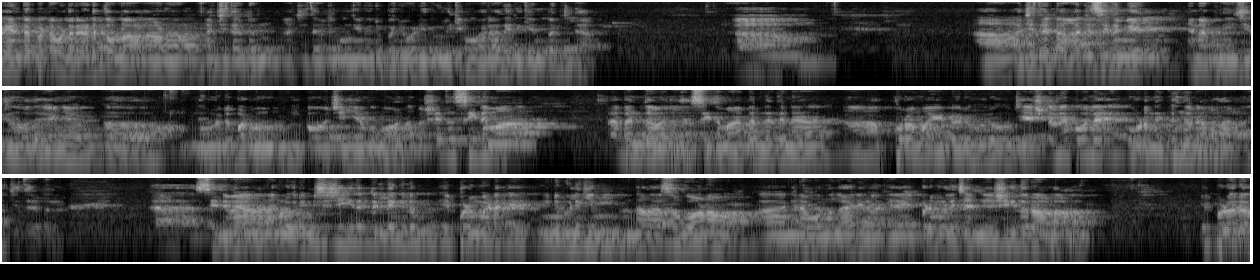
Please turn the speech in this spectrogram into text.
വേണ്ടപ്പെട്ട വളരെ അടുത്തുള്ള ആളാണ് അജിതേട്ടൻ. അജിതേട്ടൻ ഇങ്ങനെ ഒരു പരിപാടിക്ക് വിളിക്കുമ്പോൾ വരാതിരിക്കാൻ പറ്റില്ല. അജിതേട്ടൻ ആദ്യ സിനിമയിൽ ഞാൻ അഭിനയിച്ചിരുന്നു. അത് കഴിഞ്ഞ് നമ്മളൊരു പടം ഇപ്പോൾ ചെയ്യാൻ പോവുകയാണ് പക്ഷെ ഇത് സിനിമ ബന്ധമല്ല. സിനിമാ ബന്ധത്തിന് അപ്പുറമായിട്ടൊരു ഒരു ജ്യേഷ്ഠനെ പോലെ കൂടെ നിൽക്കുന്ന ഒരാളാണ് അജിതേട്ടൻ. സിനിമ നമ്മൾ ഒരുമിച്ച് ചെയ്തിട്ടില്ലെങ്കിലും എപ്പോഴും ഇടയ്ക്ക് ഇങ്ങനെ വിളിക്കും. എന്താണ് സുഖമാണോ? ഇങ്ങനെ പോകുന്ന കാര്യങ്ങളൊക്കെ എപ്പോഴും വിളിച്ച് അന്വേഷിക്കുന്ന ഒരാളാണ്. എപ്പോഴൊരു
